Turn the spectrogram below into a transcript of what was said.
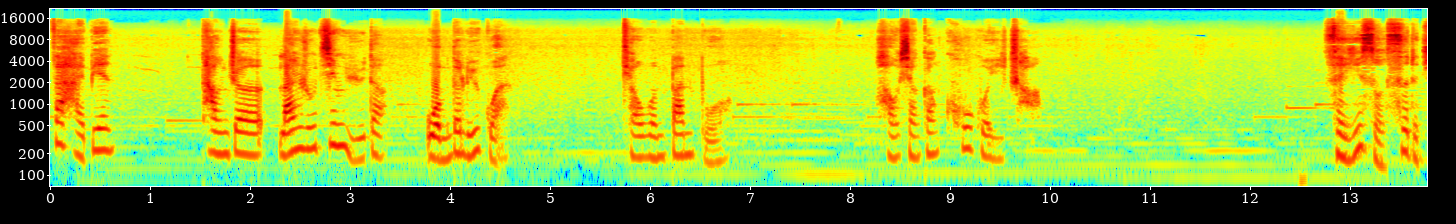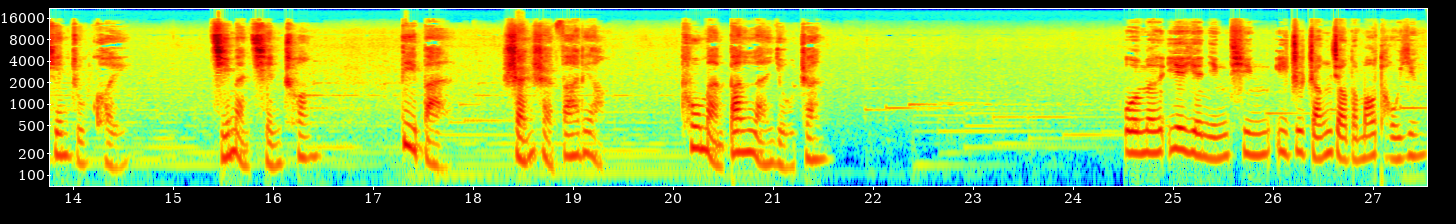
在海边，躺着蓝如鲸鱼的我们的旅馆，条纹斑驳。好像刚哭过一场。匪夷所思的天竺葵，挤满前窗，地板闪闪发亮，铺满斑斓油毡。我们夜夜聆听一只长角的猫头鹰，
